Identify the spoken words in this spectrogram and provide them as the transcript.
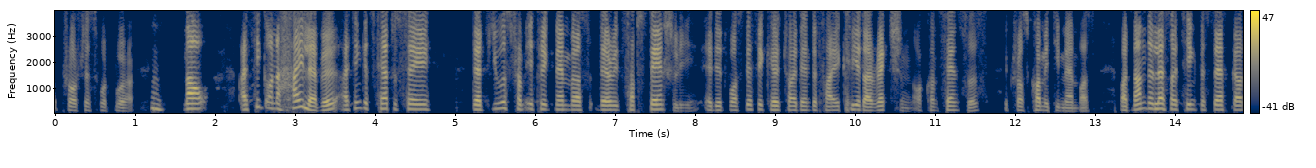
approaches would work. Mm. Now, I think on a high level, I think it's fair to say that views from IFRIC members varied substantially, and it was difficult to identify a clear direction or consensus across committee members. But nonetheless, I think the staff got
